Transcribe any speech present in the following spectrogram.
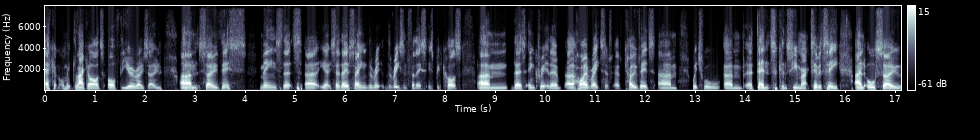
economic laggards of the eurozone. Um, mm. So this means that uh, yeah. So they're saying the re- the reason for this is because um, there's increase there uh, higher rates of, of COVID, um, which will um, uh, dent consumer activity, and also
